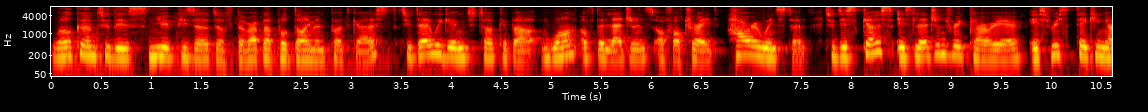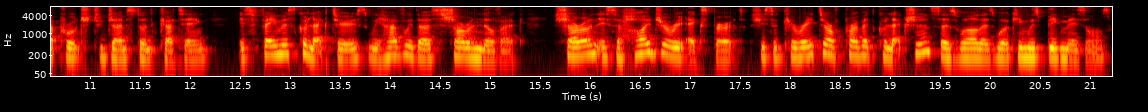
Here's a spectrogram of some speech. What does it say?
Welcome to this new episode of the Rapaport Diamond podcast. Today we're going to talk about one of the legends of our trade, Harry Winston, to discuss his legendary career, his risk-taking approach to gemstone cutting, his famous collectors. We have with us Sharon Novak. Sharon is a high jewelry expert. She's a curator of private collections as well as working with big maisons.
